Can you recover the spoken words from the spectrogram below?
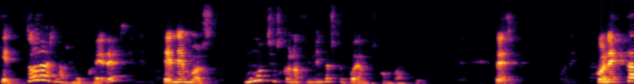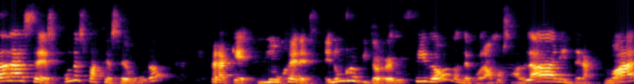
que todas las mujeres tenemos muchos conocimientos que podemos compartir. Entonces, Conectadas es un espacio seguro para que mujeres en un grupito reducido, donde podamos hablar, interactuar,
